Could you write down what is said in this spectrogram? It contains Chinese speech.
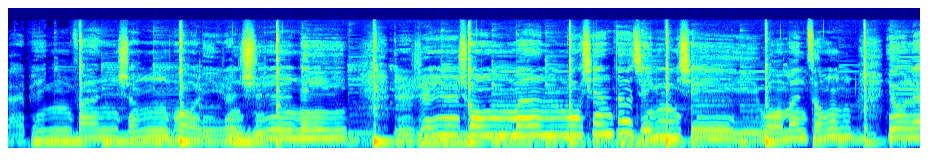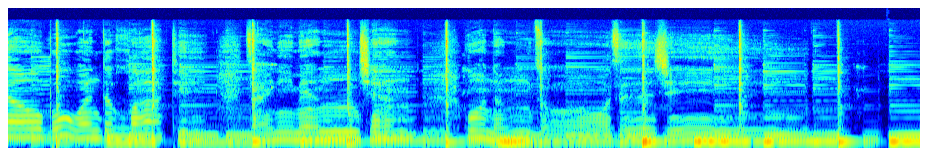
在平凡生活里认识你，日日充满无限的惊喜。我们总有聊不完的话题，在你面前我能做我自己。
